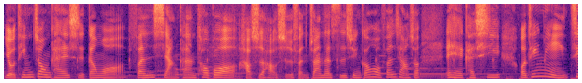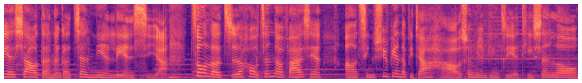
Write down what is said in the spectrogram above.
有听众开始跟我分享，可能透过好时好时粉砖的私讯跟我分享说：“哎，凯西，我听你介绍的那个正念练习啊，做了之后，真的发现。”呃，情绪变得比较好，睡眠品质也提升喽。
